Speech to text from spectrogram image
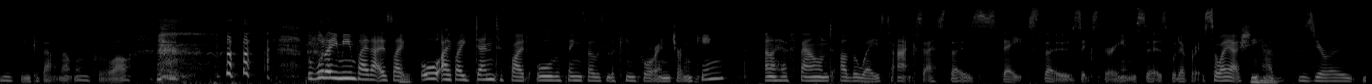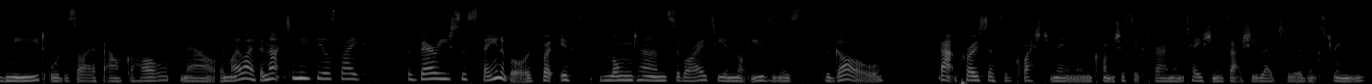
I didn't think about that one for a while. but what I mean by that is like all I've identified all the things I was looking for in drinking and I have found other ways to access those states, those experiences, whatever it is. So I actually mm-hmm. have zero need or desire for alcohol now in my life. And that to me feels like very sustainable. If if long term sobriety and not using is the goal, that process of questioning and conscious experimentation has actually led to an extremely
